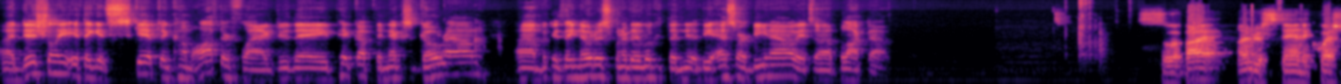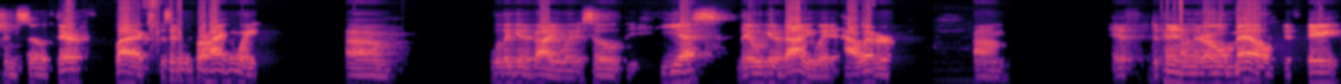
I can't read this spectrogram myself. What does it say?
Additionally, if they get skipped and come off their flag, do they pick up the next go round? Um, because they notice whenever they look at the the SRB now, it's uh, blocked out. So if I understand the question, so if they're flagged specifically for height and weight, um, will they get evaluated? So yes, they will get evaluated. However, um, if depending on their OML, if they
